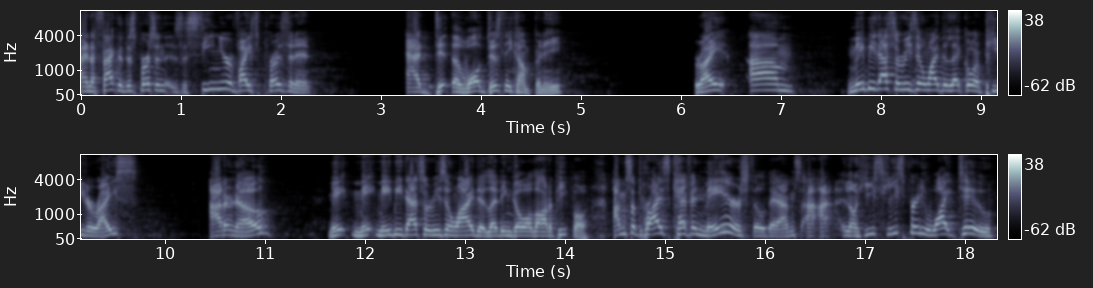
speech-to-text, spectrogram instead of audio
and the fact that this person is the senior vice president at Di- the Walt Disney Company, right? Um, maybe that's the reason why they let go of Peter Rice. I don't know. May- may- Maybe that's the reason why they're letting go a lot of people. I'm surprised Kevin Mayer is still there. I'm, I, I, know, he's he's pretty white too.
